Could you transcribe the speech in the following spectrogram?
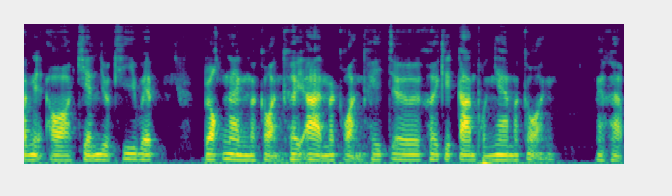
รเนี่ยอ๋อเขียนอยู่ที่เว็บ Blognone มาก่อนเคยอ่านมาก่อนเคยเจอ เคยติดตามผลงานมาก่อนนะครับ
